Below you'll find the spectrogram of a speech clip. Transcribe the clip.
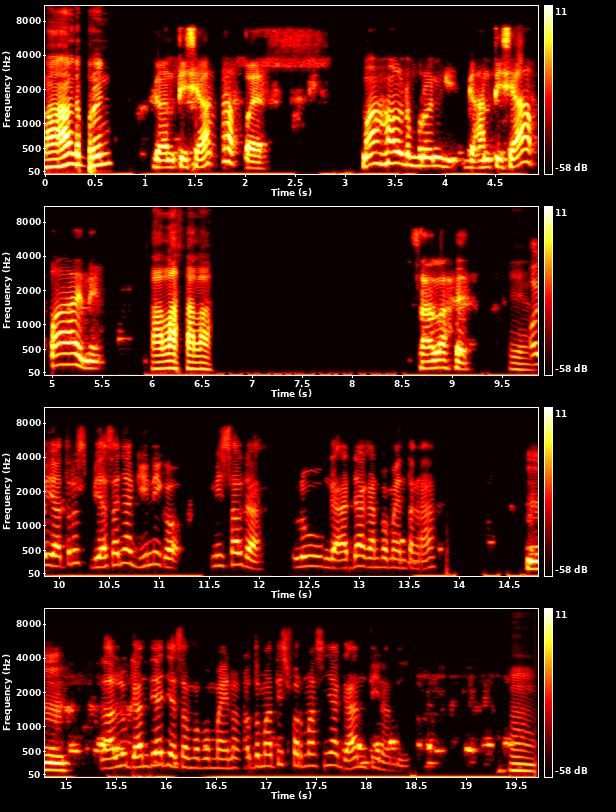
Mahal De Bruyne? Ganti siapa ya? Mahal De Bruyne ganti siapa ini? Salah salah. Salah ya iya Oh iya, terus biasanya gini kok. Misal dah, lu nggak ada kan pemain tengah, hmm. lalu ganti aja sama pemain otomatis formasinya ganti nanti. hmm.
